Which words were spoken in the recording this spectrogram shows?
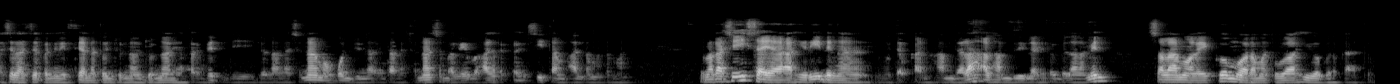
hasil-hasil penelitian atau jurnal-jurnal yang terbit di jurnal nasional maupun jurnal internasional sebagai bahan referensi tambahan teman-teman. Terima kasih. Saya akhiri dengan mengucapkan hamdalah alhamdulillahirabbil alamin. Assalamualaikum warahmatullahi wabarakatuh.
